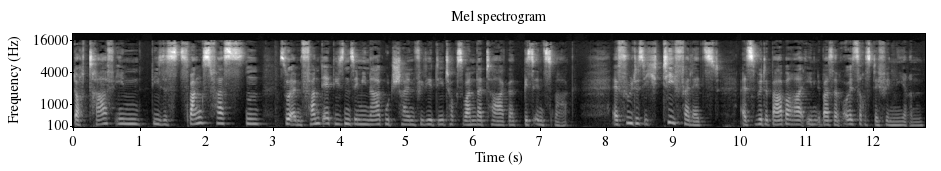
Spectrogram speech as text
Doch traf ihn dieses Zwangsfasten, so empfand er diesen Seminargutschein für die Detox-Wandertage bis ins Mark. Er fühlte sich tief verletzt, als würde Barbara ihn über sein Äußeres definieren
